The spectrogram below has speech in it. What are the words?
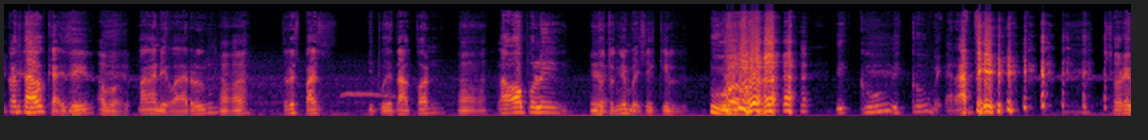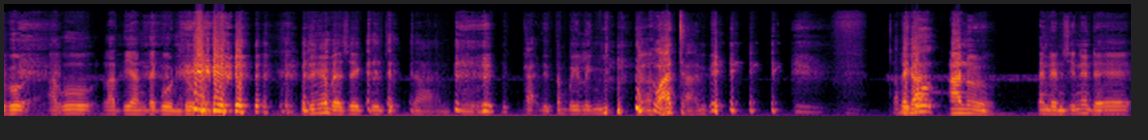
kan tahu gak sih Apa? mangan di warung Heeh. terus pas ibu takon Heeh. lah opo le Iya. dutungnya mbak sikil Wah. iku iku mbak karate Sore Bu, aku latihan taekwondo. Ujungnya mbak sikil Cuk. campur. kak ditempiling wajan tapi itu anu tendensinya deh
